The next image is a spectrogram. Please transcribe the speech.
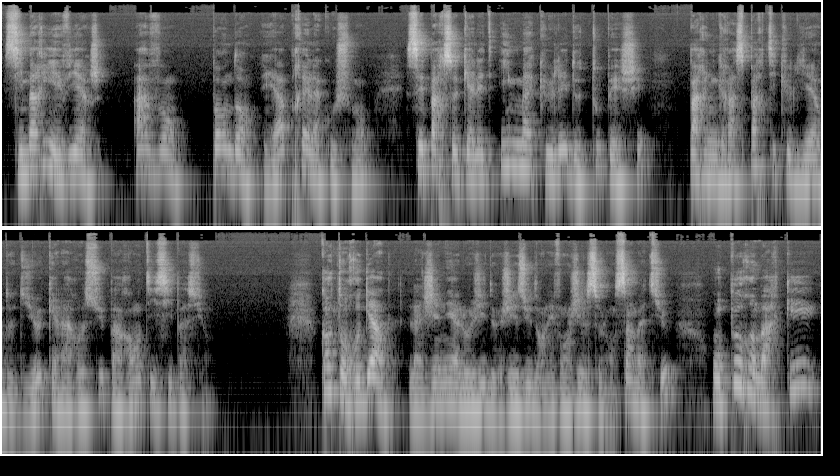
Si Marie est vierge avant, pendant et après l'accouchement, c'est parce qu'elle est immaculée de tout péché par une grâce particulière de Dieu qu'elle a reçue par anticipation. Quand on regarde la généalogie de Jésus dans l'Évangile selon Saint Matthieu, on peut remarquer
